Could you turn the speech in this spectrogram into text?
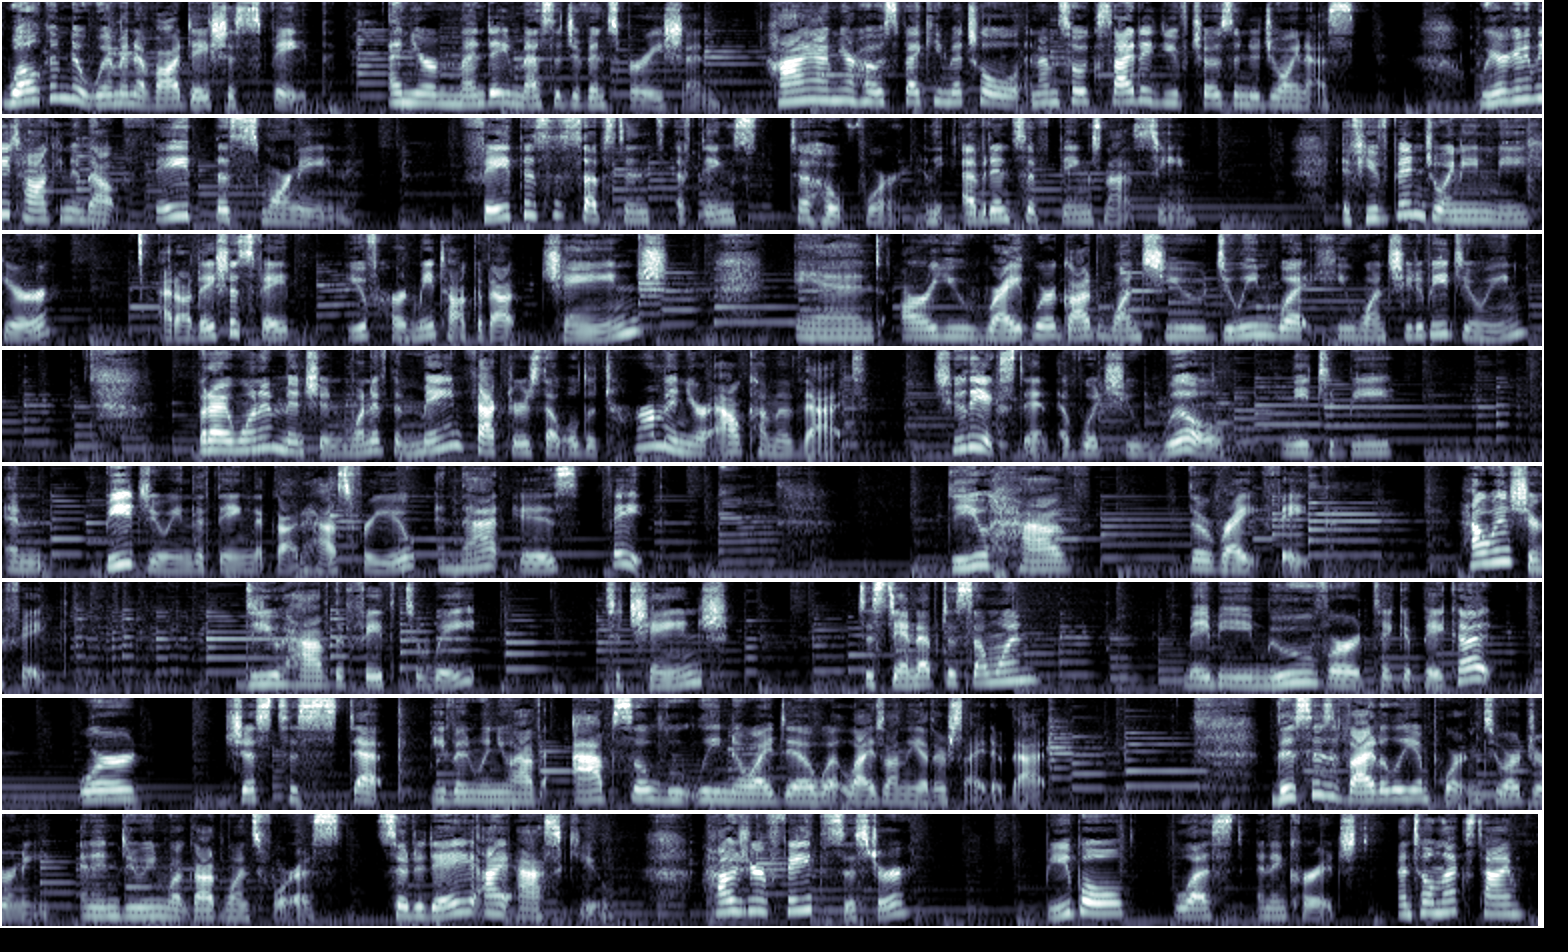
Welcome to Women of Audacious Faith and your Monday message of inspiration. Hi, I'm your host, Becky Mitchell, and I'm so excited you've chosen to join us. We're going to be talking about faith this morning. Faith is the substance of things to hope for and the evidence of things not seen. If you've been joining me here at Audacious Faith, you've heard me talk about change and are you right where God wants you doing what He wants you to be doing? But I want to mention one of the main factors that will determine your outcome of that, to the extent of which you will need to be and be doing the thing that God has for you, and that is faith. Do you have the right faith? How is your faith? Do you have the faith to wait, to change, to stand up to someone, maybe move or take a pay cut, or just to step, even when you have absolutely no idea what lies on the other side of that. This is vitally important to our journey and in doing what God wants for us. So today I ask you, how's your faith, sister? Be bold, blessed, and encouraged. Until next time.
